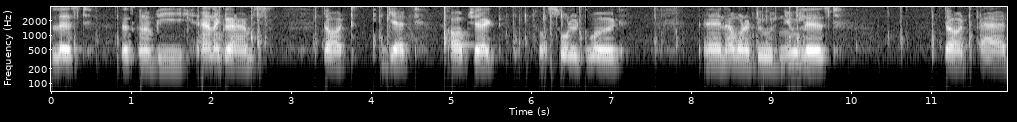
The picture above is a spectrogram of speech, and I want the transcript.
list. That's gonna be anagrams dot get object for sorted word. And I want to do new list dot add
